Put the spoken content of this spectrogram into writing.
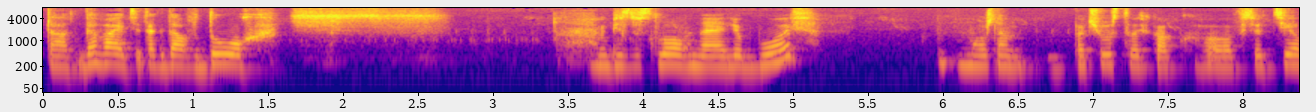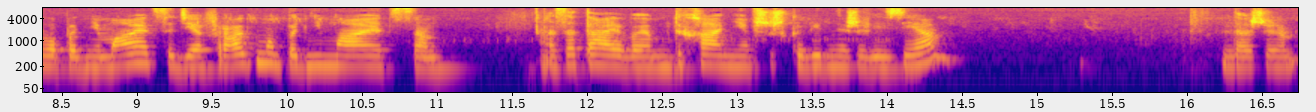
Так, давайте тогда вдох. Безусловная любовь. Можно почувствовать, как э, все тело поднимается, диафрагма поднимается. Затаиваем дыхание в шишковидной железе. Даже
